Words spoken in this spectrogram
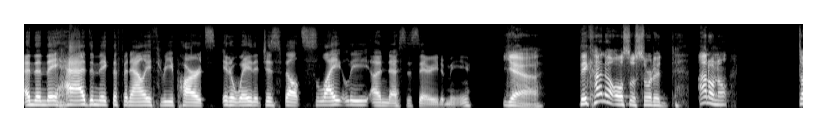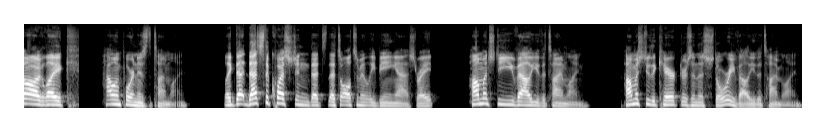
and then they had to make the finale three parts in a way that just felt slightly unnecessary to me. Yeah. They kind of also sort of I don't know. Dog, like how important is the timeline? Like that that's the question that's that's ultimately being asked, right? How much do you value the timeline? How much do the characters in this story value the timeline?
